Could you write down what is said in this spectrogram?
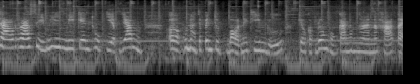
ชาวราศีมีนมีเกณฑ์ถูกเหยียบย่ำเออคุณอาจจะเป็นจุดบอดในทีมหรือเกี่ยวกับเรื่องของการทำงานนะคะ แต่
